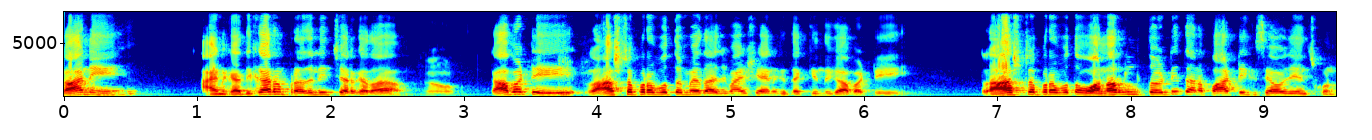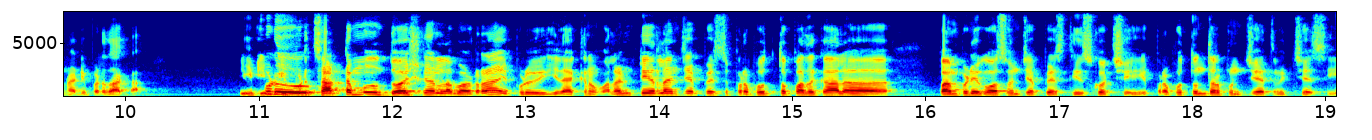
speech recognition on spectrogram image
కానీ ఆయనకు అధికారం ప్రజలు ఇచ్చారు కదా. కాబట్టి రాష్ట్ర ప్రభుత్వం మీద అజమాయిషి ఆయనకి దక్కింది కాబట్టి రాష్ట్ర ప్రభుత్వ వనరులతోటి తన పార్టీకి సేవ చేయించుకుంటున్నాడు ఇప్పటిదాకా. ఇప్పుడు ఇప్పుడు- ఇప్పుడు చట్టం ముందు దోషిగా నిలబడరా ఇప్పుడు ఈ లెక్కన వాలంటీర్లు అని చెప్పేసి ప్రభుత్వ పథకాల పంపిణీ కోసం చెప్పేసి తీసుకొచ్చి ప్రభుత్వం తరపున జీతం ఇచ్చేసి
